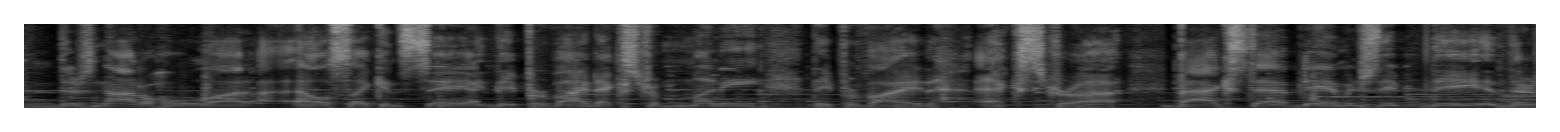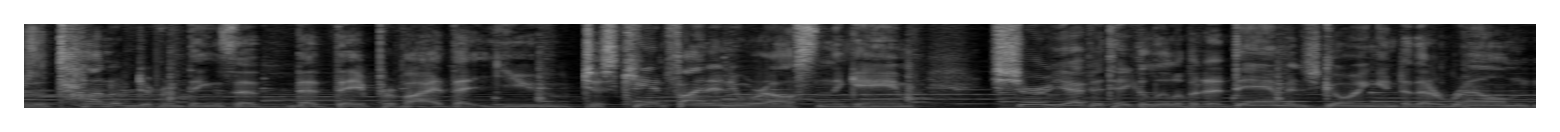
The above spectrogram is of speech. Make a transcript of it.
there's not a whole lot else I can say. They provide extra money, they provide extra backstab damage. They, they, there's a ton of different things that, that they provide that you just can't find anywhere else in the game. Sure, you have to take a little bit of damage going into their realm.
